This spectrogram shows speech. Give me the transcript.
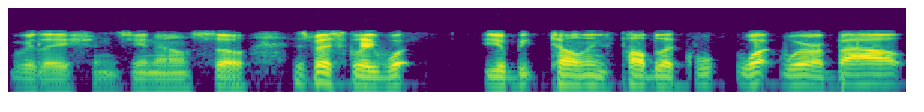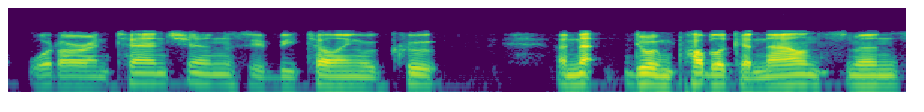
relations, you know. So it's basically what you'll be telling the public what we're about, what our intentions. You'll be telling recruit, and doing public announcements,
